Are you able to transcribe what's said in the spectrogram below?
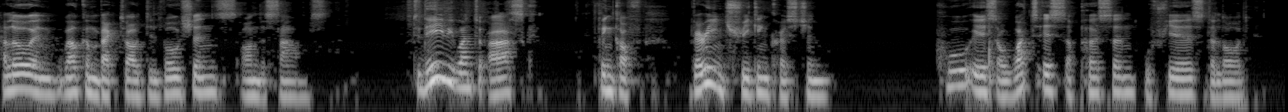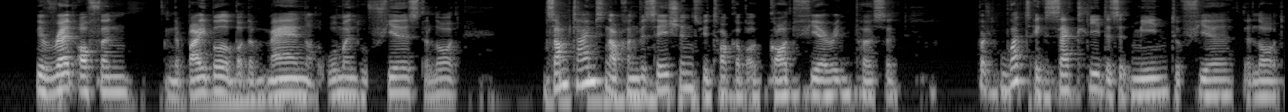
Hello and welcome back to our devotions on the Psalms. Today we want to ask, think of very intriguing question. Who is or what is a person who fears the Lord? We've read often in the Bible about the man or the woman who fears the Lord. Sometimes in our conversations we talk about God-fearing person. But what exactly does it mean to fear the Lord?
